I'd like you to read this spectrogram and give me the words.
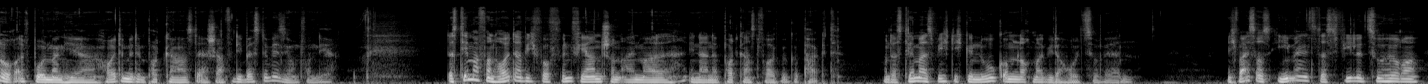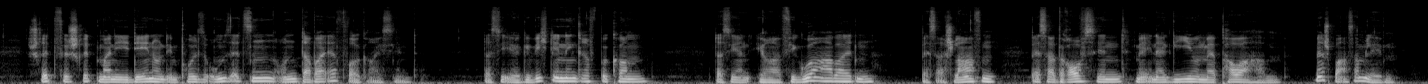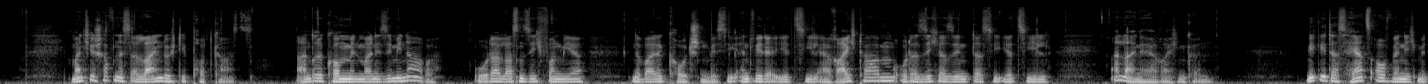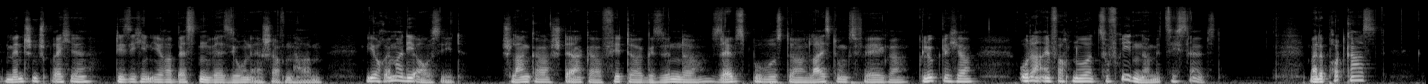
Hallo, Ralf Bohlmann hier, heute mit dem Podcast Erschaffe die beste Version von dir. Das Thema von heute habe ich vor fünf Jahren schon einmal in eine Podcast-Folge gepackt. Und das Thema ist wichtig genug, um nochmal wiederholt zu werden. Ich weiß aus E-Mails, dass viele Zuhörer Schritt für Schritt meine Ideen und Impulse umsetzen und dabei erfolgreich sind. Dass sie ihr Gewicht in den Griff bekommen, dass sie an ihrer Figur arbeiten, besser schlafen, besser drauf sind, mehr Energie und mehr Power haben, mehr Spaß am Leben. Manche schaffen es allein durch die Podcasts. Andere kommen in meine Seminare oder lassen sich von mir eine Weile coachen, bis sie entweder ihr Ziel erreicht haben oder sicher sind, dass sie ihr Ziel alleine erreichen können. Mir geht das Herz auf, wenn ich mit Menschen spreche, die sich in ihrer besten Version erschaffen haben, wie auch immer die aussieht. Schlanker, stärker, fitter, gesünder, selbstbewusster, leistungsfähiger, glücklicher oder einfach nur zufriedener mit sich selbst. Meine Podcasts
